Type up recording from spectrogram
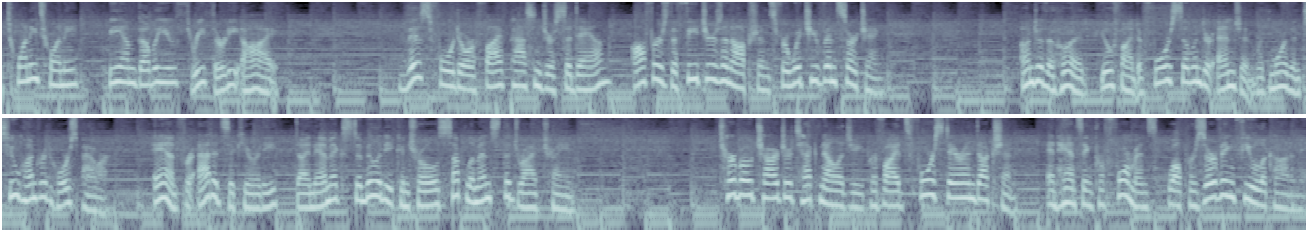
2020 BMW 330i. This four-door, five-passenger sedan offers the features and options for which you've been searching. Under the hood, you'll find a four-cylinder engine with more than 200 horsepower. And for added security, Dynamic Stability Control supplements the drivetrain. Turbocharger technology provides forced air induction, enhancing performance while preserving fuel economy.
